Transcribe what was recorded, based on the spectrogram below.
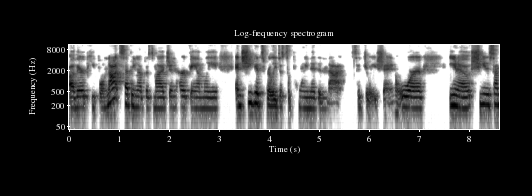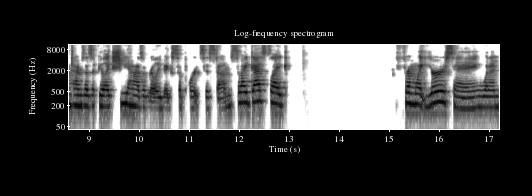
other people not stepping up as much in her family. And she gets really disappointed in that situation or you know she sometimes doesn't feel like she has a really big support system so i guess like from what you're saying what i'm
